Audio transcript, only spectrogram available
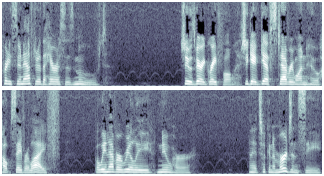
Pretty soon after, the Harrises moved. She was very grateful. She gave gifts to everyone who helped save her life, but we never really knew her. And it took an emergency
